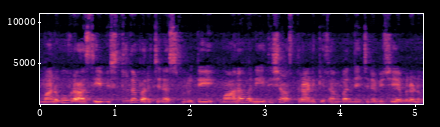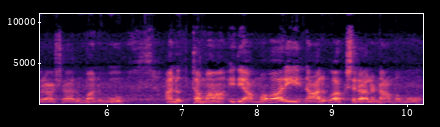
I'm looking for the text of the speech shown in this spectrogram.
మనువు వ్రాసి విస్తృతపరిచిన స్మృతి. మానవ నీతి శాస్త్రానికి సంబంధించిన విషయములను వ్రాశారు మనువు. అనుత్తమ ఇది అమ్మవారి నాలుగు అక్షరాల నామము.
